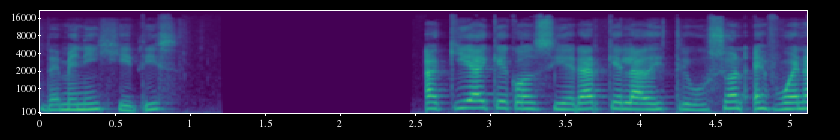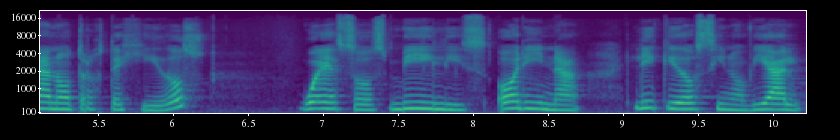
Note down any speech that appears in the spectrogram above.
de meningitis. Aquí hay que considerar que la distribución es buena en otros tejidos, huesos, bilis, orina, líquido sinovial,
